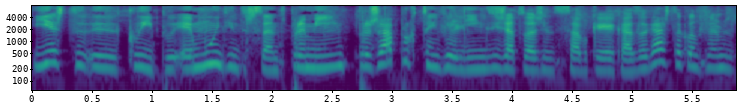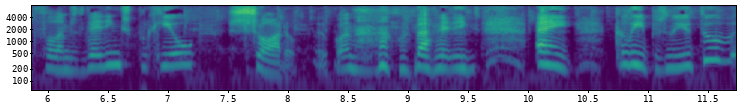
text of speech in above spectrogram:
E este eh, clipe é muito interessante para mim, para já porque tem velhinhos e já toda a gente sabe o que é que a casa gasta quando falamos, de velhinhos, porque eu choro quando, quando há velhinhos em clipes no YouTube.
